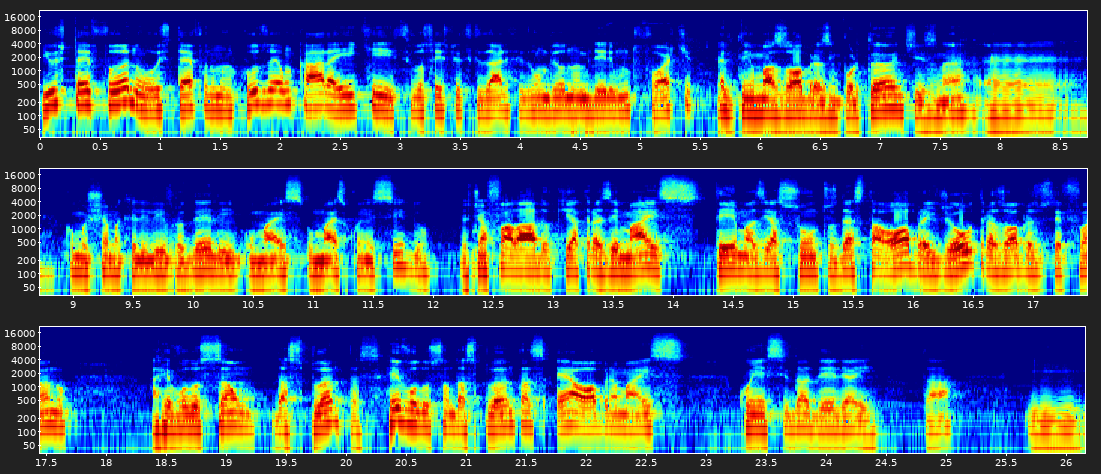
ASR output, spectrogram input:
E o Stefano, ou Stefano Mancuso, é um cara aí que, se vocês pesquisarem, vocês vão ver o nome dele muito forte. Ele tem umas obras importantes, né? É... Como chama aquele livro dele, o mais, o mais conhecido? Eu tinha falado que ia trazer mais temas e assuntos desta obra e de outras obras do Stefano. A Revolução das Plantas, Revolução das Plantas é a obra mais conhecida dele aí, tá? E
